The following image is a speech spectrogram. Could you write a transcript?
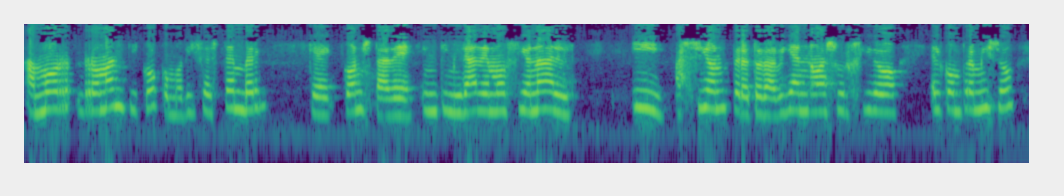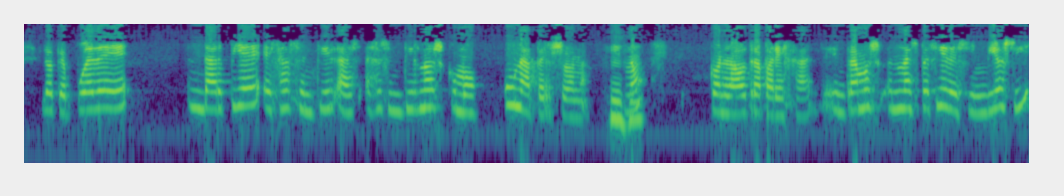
amor romántico, como dice Stenberg, que consta de intimidad emocional y pasión, pero todavía no ha surgido el compromiso, lo que puede dar pie es a sentir a, a sentirnos como una persona, ¿no? Con la otra pareja. Entramos en una especie de simbiosis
